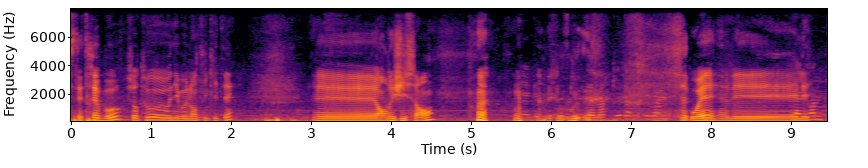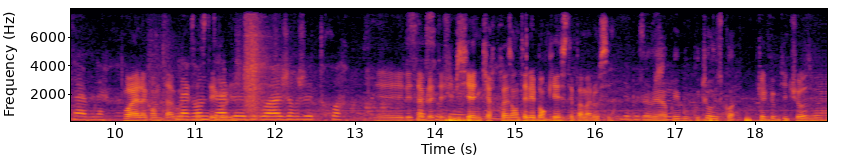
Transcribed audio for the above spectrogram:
C'était très beau, surtout au niveau de l'Antiquité, et enrichissant. Ouais, les. La grande table. Ouais, la grande table. La grande table du roi Georges III. Et les tablettes égyptiennes qui représentaient les banquets, c'était pas mal aussi. Vous avez appris beaucoup de choses, quoi. Quelques petites choses, ouais.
